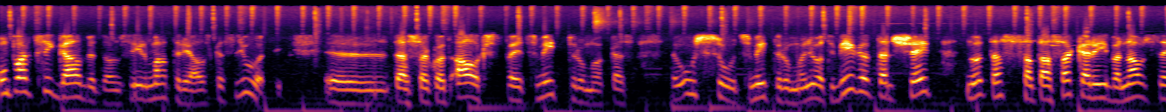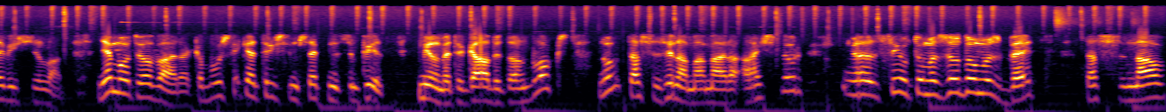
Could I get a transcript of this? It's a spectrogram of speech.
Un par cik galbetons ir materiāls, kas ļoti, e, tā sakot, augsts pēc mitruma, kas uzsūc mitrumu ļoti viegli, tad šeit nu, tas, tā sakarība nav sevišķi laba. Ņemot vēl vērā, ka būs tikai 375 mm galbetona bloks, nu, tas zināmā mērā aiztur uh, siltuma zudumus, bet tas nav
